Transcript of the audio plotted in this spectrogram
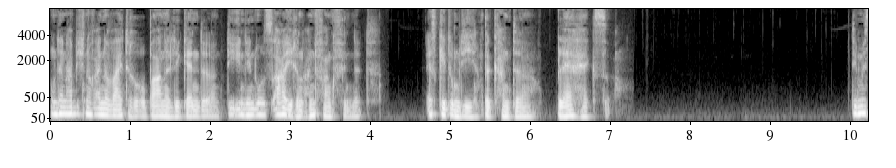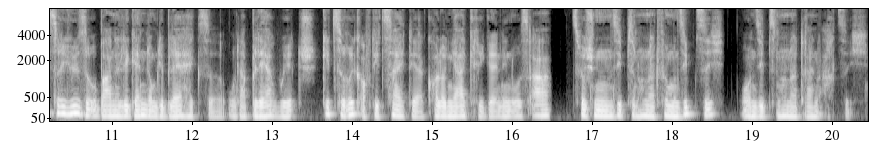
Und dann habe ich noch eine weitere urbane Legende, die in den USA ihren Anfang findet. Es geht um die bekannte Blair-Hexe. Die mysteriöse urbane Legende um die Blair-Hexe oder Blair Witch geht zurück auf die Zeit der Kolonialkriege in den USA zwischen 1775 und 1783.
